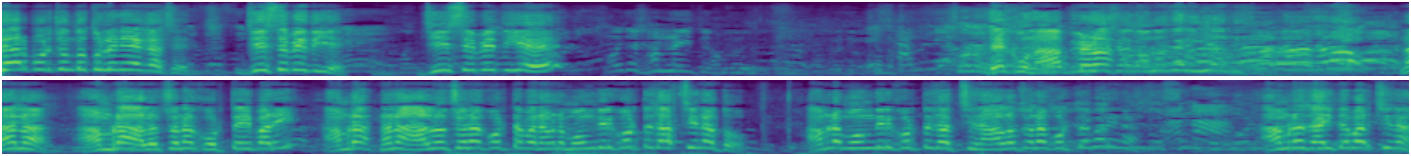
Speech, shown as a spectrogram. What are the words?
পিলার পর্যন্ত তুলে নিয়ে গেছে, জিসিবি দিয়ে। জিসিবি দিয়ে দেখুন, আপনারা না না, আমরা আলোচনা করতেই পারি। আমরা না না, আলোচনা করতে পারি আমরা মন্দির করতে যাচ্ছি না তো। আমরা মন্দির করতে যাচ্ছি না, আলোচনা করতে পারি না। আমরা যাইতে পারছি না।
